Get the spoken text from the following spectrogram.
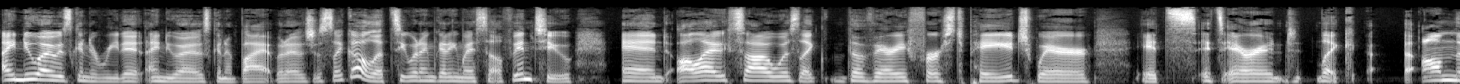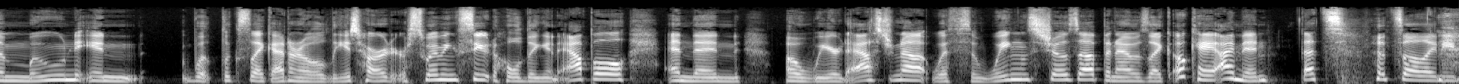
I knew I was going to read it. I knew I was going to buy it, but I was just like, oh, let's see what I'm getting myself into. And all I saw was like the very first page where it's it's Erin like on the moon in what looks like I don't know a leotard or a swimming suit holding an apple, and then a weird astronaut with some wings shows up, and I was like, okay, I'm in. That's that's all I need.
